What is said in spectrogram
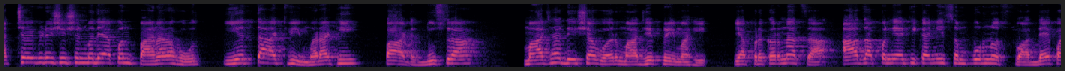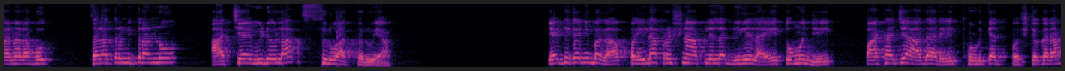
आजच्या व्हिडिओ सेशनमध्ये आपण पाहणार आहोत इयत्ता आठवी मराठी पाठ दुसरा माझ्या देशावर माझे प्रेम आहे. या प्रकरणाचा आज आपण या ठिकाणी संपूर्ण स्वाध्याय पाहणार आहोत. चला तर मित्रांनो आजच्या व्हिडिओला सुरुवात करूया. या ठिकाणी बघा पहिला प्रश्न आपल्याला दिलेला आहे तो म्हणजे पाठाच्या आधारे थोडक्यात स्पष्ट करा.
